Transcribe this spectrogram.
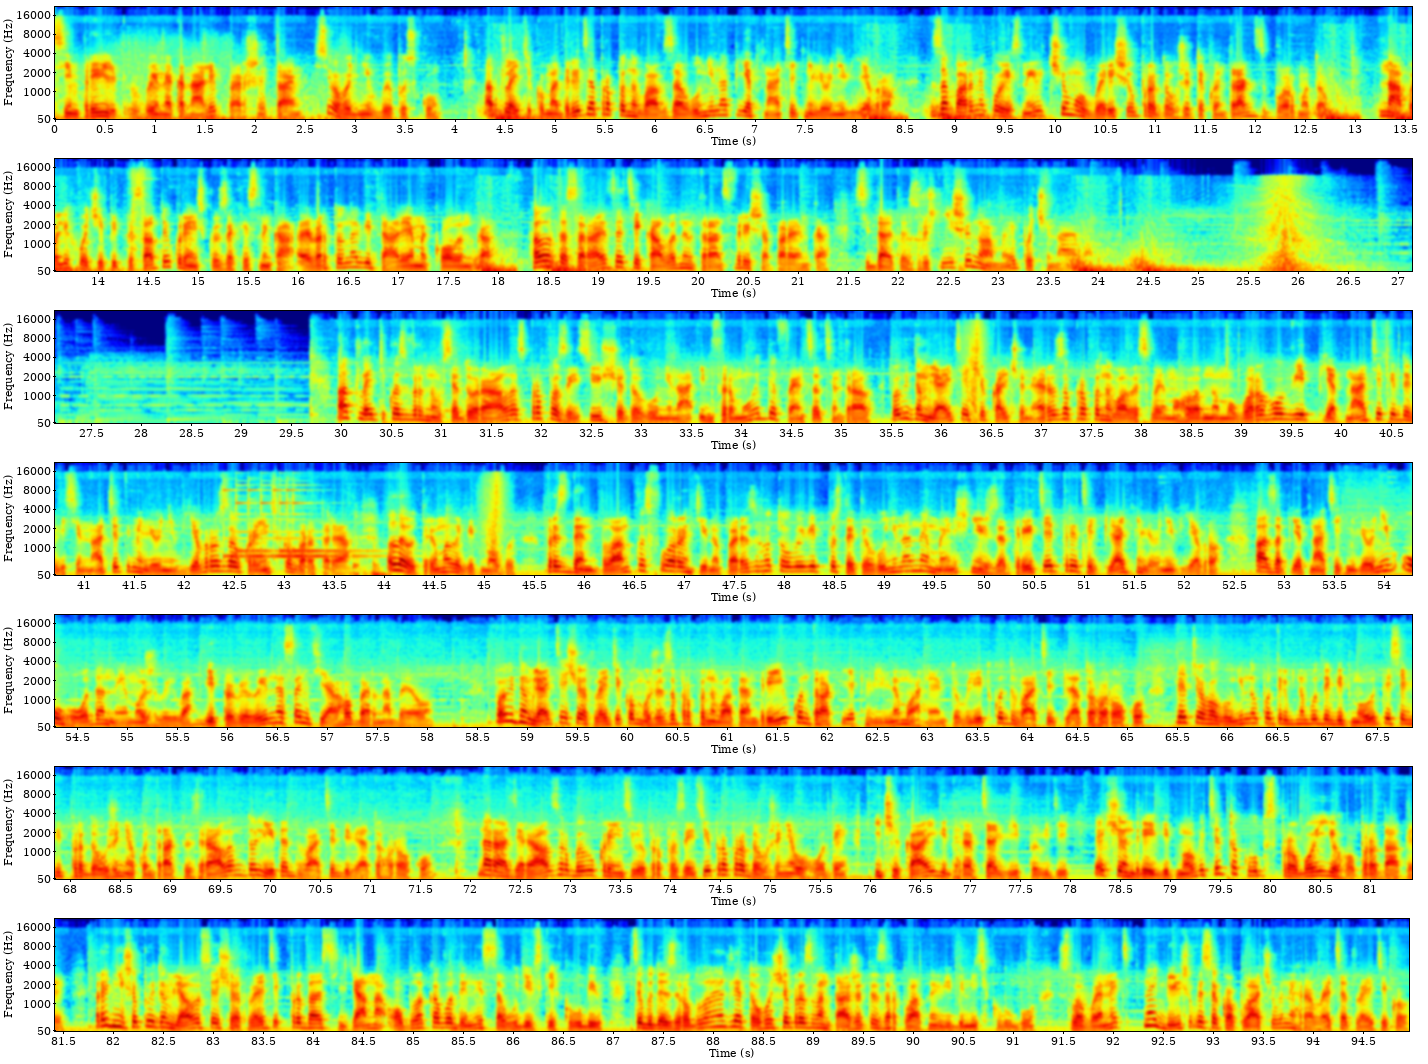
Всім привіт! Ви на каналі Перший Тайм. Сьогодні в випуску. Атлетіко Мадрид запропонував за Луніна 15 мільйонів євро. Забар не пояснив, чому вирішив продовжити контракт з Бормутом. Наполі хоче підписати українського захисника Евертона Віталія Миколенка. Галатасарай зацікавлений в трансфері Шапаренка. Сідайте зручніше, ну а ми починаємо. Атлетіко звернувся до Реала з пропозицією щодо Луніна. Інформує Дефенса Централ. Повідомляється, що Кальчонеро запропонували своєму головному ворогу від 15 до 18 мільйонів євро за українського воротаря, але отримали відмови. Президент Бланкос Флорентіно Перес готовий відпустити Луніна не менш ніж за 30-35 мільйонів євро. А за 15 мільйонів угода неможлива. Відповіли на Сантьяго Бернабео. Повідомляється, що Атлетіко може запропонувати Андрію контракт як вільному агенту влітку 25-го року. Для цього Луніну потрібно буде відмовитися від продовження контракту з Реалом до літа 29-го року. Наразі Реал зробив українцеві пропозицію про продовження угоди і чекає від гравця відповіді. Якщо Андрій відмовиться, то клуб спробує його продати. Раніше повідомлялося, що Атлетік продасть Яна Облака в один із саудівських клубів. Це буде зроблено для того, щоб розвантажити зарплатну відомість клубу. Словенець найбільш високооплачуваний гравець Атлетіко.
